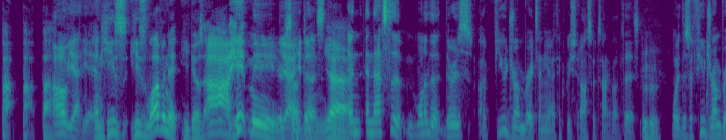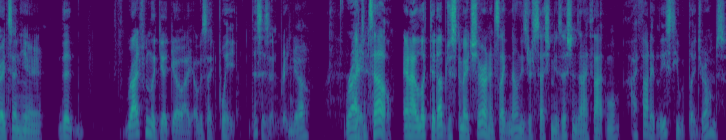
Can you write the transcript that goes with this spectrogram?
pop, pop, pop. Oh yeah, yeah. and he's he's loving it. He goes, ah, hit me or yeah, something. he does. Yeah. and and that's the one of the. There's a few drum breaks in here. I think we should also talk about this. Mm-hmm. Where there's a few drum breaks in here that, right from the get go, I, I was like, wait, this isn't Ringo. Right. I could tell, and I looked it up just to make sure, and it's like, no, these are session musicians. And I thought, well, I thought at least he would play drums.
